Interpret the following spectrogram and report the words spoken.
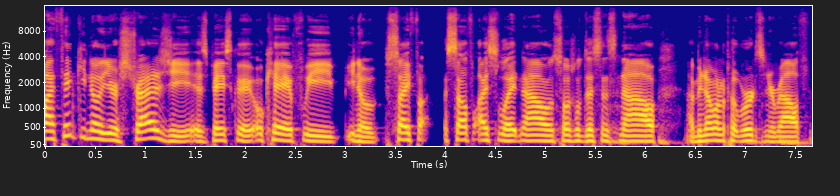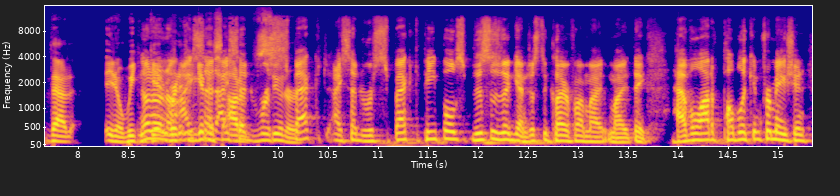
I think you know your strategy is basically okay if we you know self isolate now, social distance now. I mean, I don't want to put words in your mouth. That you know we can No, get no, no. rid I of get said, I said of sooner. respect. I said respect people's. This is again just to clarify my my thing. Have a lot of public information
